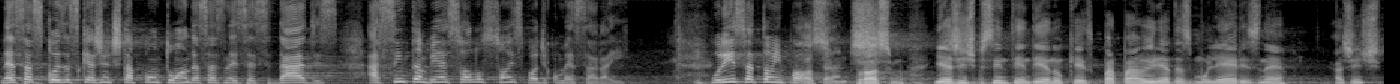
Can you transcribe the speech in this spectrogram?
nessas coisas que a gente está pontuando, essas necessidades, assim também as soluções podem começar aí. E por isso é tão Próximo, importante. próximo. E a gente precisa entender no que para a maioria das mulheres, né? A gente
